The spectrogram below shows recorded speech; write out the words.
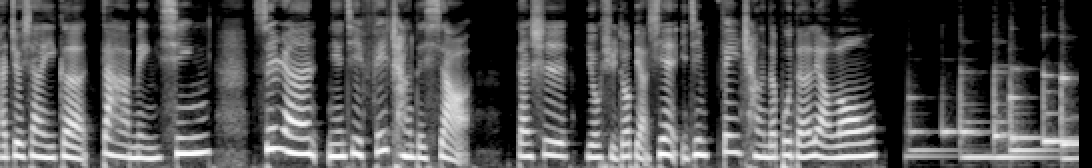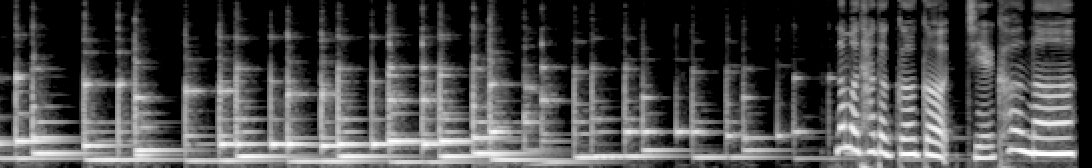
他就像一个大明星，虽然年纪非常的小，但是有许多表现已经非常的不得了喽。那么他的哥哥杰克呢，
